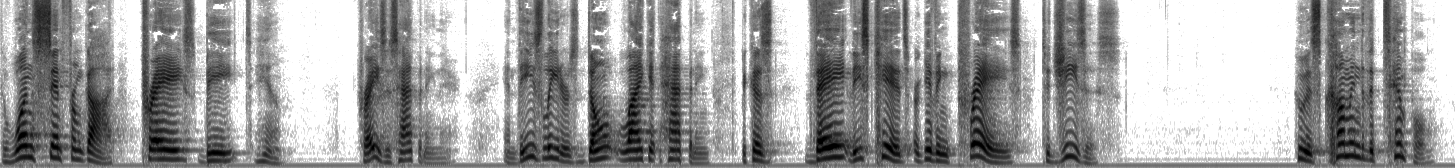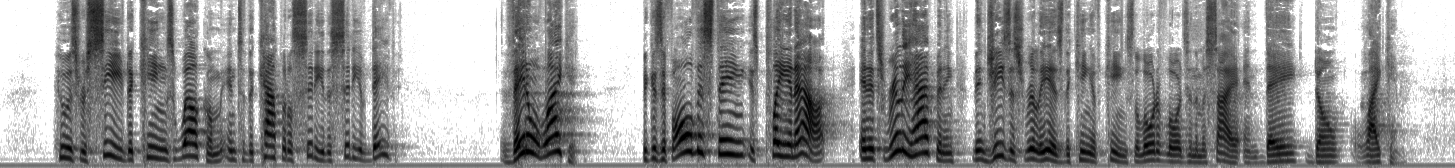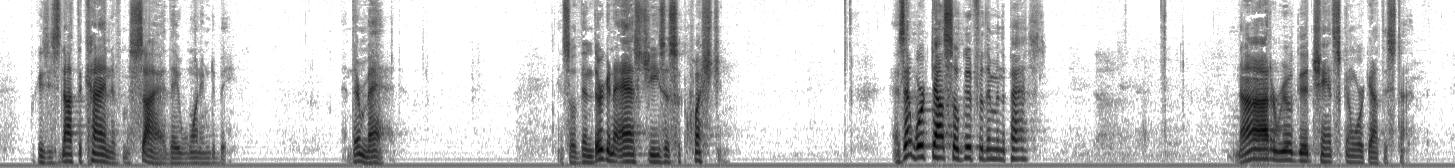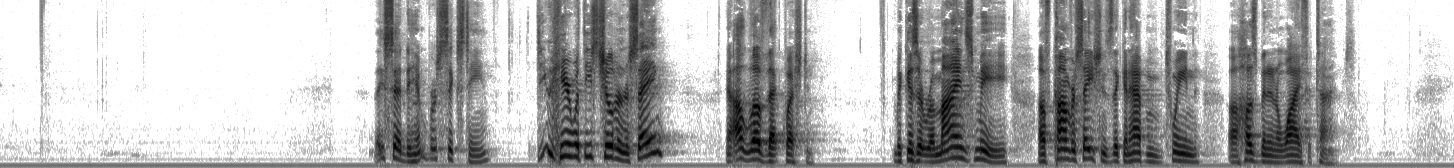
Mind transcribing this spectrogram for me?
the one sent from God. Praise be to him. Praise is happening there. And these leaders don't like it happening because they, these kids, are giving praise to Jesus, who has come into the temple, who has received a king's welcome into the capital city, the city of David. They don't like it. Because if all this thing is playing out and it's really happening, then Jesus really is the King of Kings, the Lord of Lords, and the Messiah, and they don't like him. Because he's not the kind of Messiah they want him to be. They're mad. And so then they're going to ask Jesus a question. Has that worked out so good for them in the past? Not a real good chance it's going to work out this time. They said to him, verse 16, Do you hear what these children are saying? Now, I love that question because it reminds me of conversations that can happen between a husband and a wife at times.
